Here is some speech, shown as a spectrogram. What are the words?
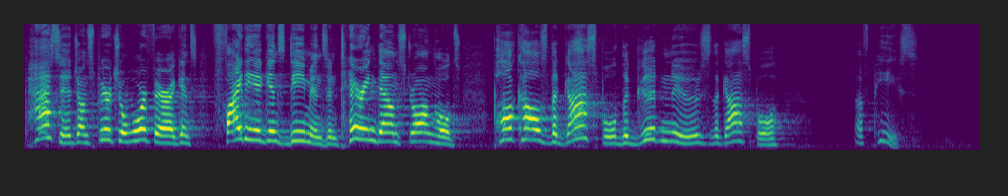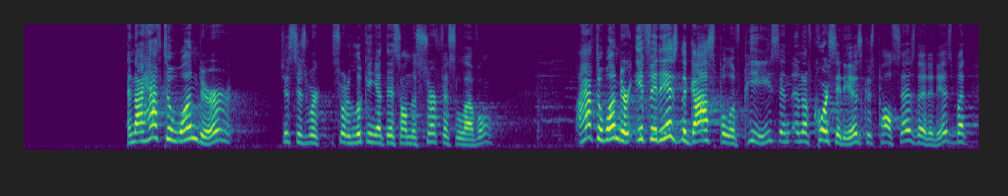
passage on spiritual warfare against fighting against demons and tearing down strongholds, Paul calls the gospel, the good news, the gospel of peace. And I have to wonder, just as we're sort of looking at this on the surface level, I have to wonder if it is the gospel of peace, and, and of course it is, because Paul says that it is, but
